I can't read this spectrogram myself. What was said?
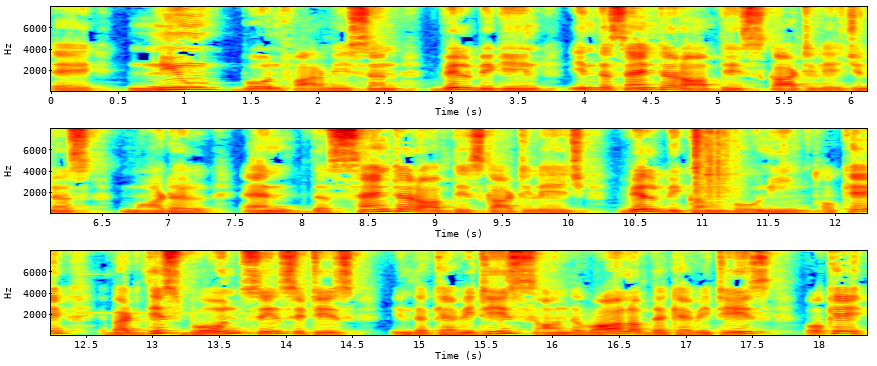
a new bone formation will begin in the center of this cartilaginous model and the center of this cartilage will become bony okay? But this bone since it is in the cavities on the wall of the cavities okay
